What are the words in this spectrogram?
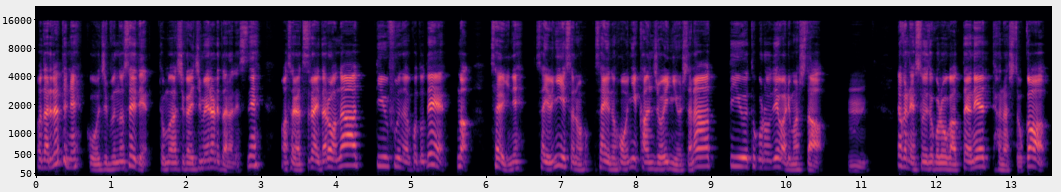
まあ、誰だってね、こう自分のせいで友達がいじめられたらですね、まあ、それは辛いだろうなっていうふうなことで、まあ、左右にね、左右に、その、左右の方に感情移入したなっていうところではありました。うん。なんかね、そういうところがあったよねって話とか、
